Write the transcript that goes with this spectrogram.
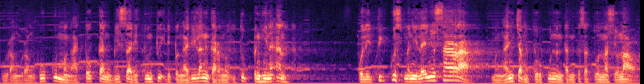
Orang-orang hukum mengatakan bisa dituntut di pengadilan karena itu penghinaan. Politikus menilainya sara, mengancam kerukunan dan kesatuan nasional.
